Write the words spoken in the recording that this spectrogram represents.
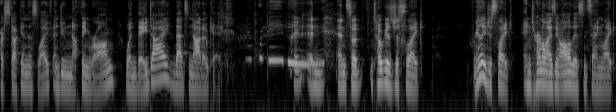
are stuck in this life and do nothing wrong when they die, that's not okay. My poor baby. And and, and so Toka's just like really just like internalizing all of this and saying like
